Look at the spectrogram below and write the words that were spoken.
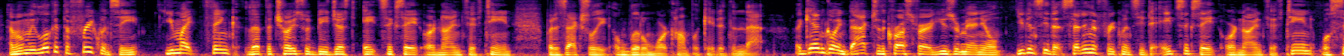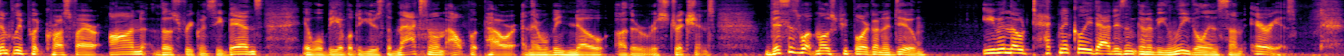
And when we look at the frequency, you might think that the choice would be just 868 or 915, but it's actually a little more complicated than that. Again, going back to the Crossfire user manual, you can see that setting the frequency to 868 or 915 will simply put Crossfire on those frequency bands. It will be able to use the maximum output power and there will be no other restrictions. This is what most people are going to do, even though technically that isn't going to be legal in some areas.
